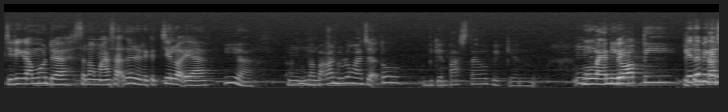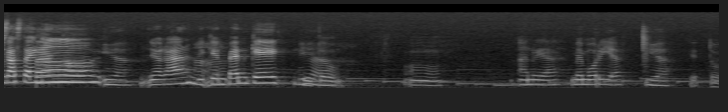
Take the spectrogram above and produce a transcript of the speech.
jadi kamu udah seneng masak tuh dari kecil loh ya Iya. Bapak kan dulu ngajak tuh bikin pastel, bikin nguleni Bi- roti, kita bikin kastengel. Iya. ya kan bikin pancake Iya. gitu Hmm. anu ya memori ya Iya. gitu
